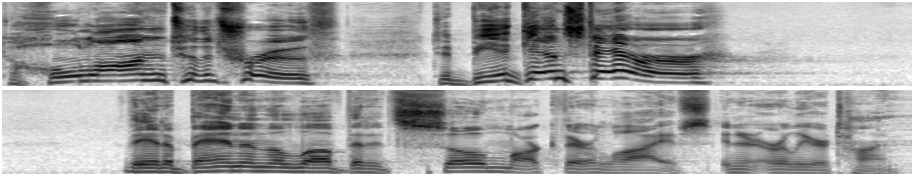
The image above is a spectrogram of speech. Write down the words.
to hold on to the truth, to be against error, they had abandoned the love that had so marked their lives in an earlier time.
